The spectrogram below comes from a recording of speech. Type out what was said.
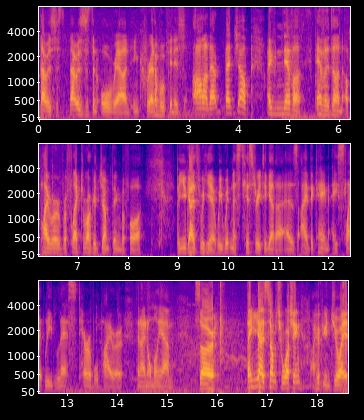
that was just that was just an all-round incredible finish. Oh, that that jump. I've never ever done a pyro reflect rocket jump thing before. But you guys were here. We witnessed history together as I became a slightly less terrible pyro than I normally am. So, thank you guys so much for watching. I hope you enjoyed.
